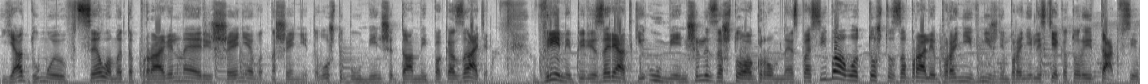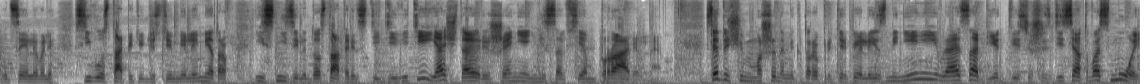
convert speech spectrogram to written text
я думаю, в целом это правильное решение в отношении того, чтобы уменьшить данный показатель показатель. Время перезарядки уменьшили, за что огромное спасибо. А вот то, что забрали брони в нижнем бронелисте, которые и так все выцеливали с его 150 мм и снизили до 139, я считаю решение не совсем правильное. Следующими машинами, которые претерпели изменения, является объект 268.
